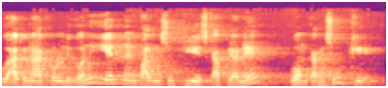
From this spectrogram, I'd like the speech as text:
wa agna kulli ghaniyin yang paling sugih sekabehane wong kang sugih.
